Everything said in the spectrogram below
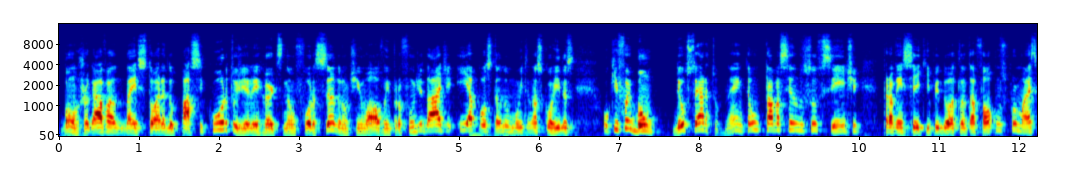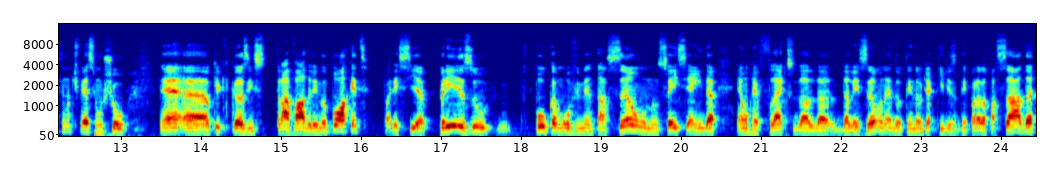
bom, jogava na história do passe curto, Jalen Hurts não forçando, não tinha um alvo em profundidade e apostando muito nas corridas, o que foi bom, deu certo, né? Então estava sendo suficiente para vencer a equipe do Atlanta Falcons, por mais que não tivesse um show. É, é, o Kirk Cousins travado ali no pocket, parecia preso, pouca movimentação, não sei se ainda é um reflexo da, da, da lesão, né, do tendão de Aquiles na temporada passada.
